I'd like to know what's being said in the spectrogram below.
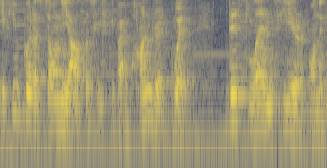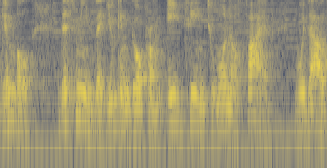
If you put a Sony Alpha 6500 with this lens here on a gimbal, this means that you can go from 18 to 105 without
